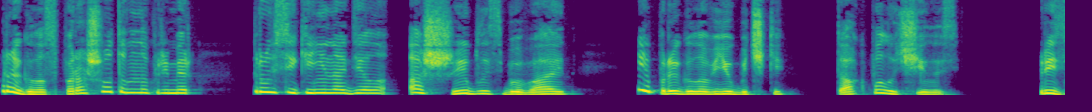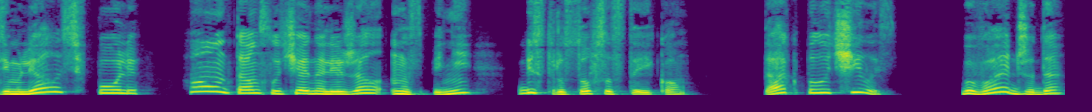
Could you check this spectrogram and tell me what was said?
Прыгала с парашютом, например, Трусики не надела, ошиблась, бывает. И прыгала в юбочке. Так получилось. Приземлялась в поле, а он там случайно лежал на спине без трусов со стояком. Так получилось. Бывает же, да?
